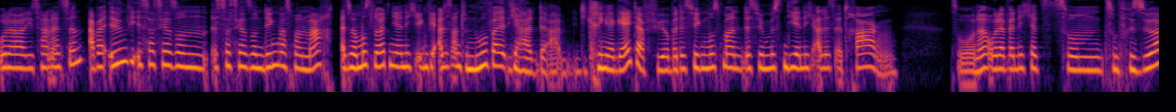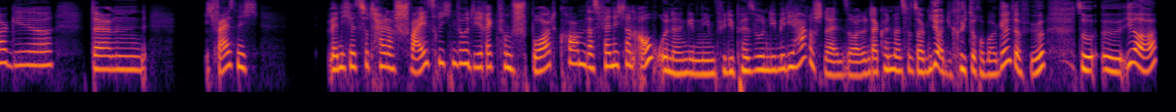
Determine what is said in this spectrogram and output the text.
oder die Zahnärztin. Aber irgendwie ist das ja so ein, ist das ja so ein Ding, was man macht. Also man muss Leuten ja nicht irgendwie alles antun, nur weil, ja, da, die kriegen ja Geld dafür, aber deswegen muss man, deswegen müssen die ja nicht alles ertragen. So, ne? Oder wenn ich jetzt zum, zum Friseur gehe, dann, ich weiß nicht, wenn ich jetzt total nach Schweiß riechen würde, direkt vom Sport kommen, das fände ich dann auch unangenehm für die Person, die mir die Haare schneiden soll. Und da könnte man so sagen, ja, die kriegt doch immer Geld dafür. So, äh, ja,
